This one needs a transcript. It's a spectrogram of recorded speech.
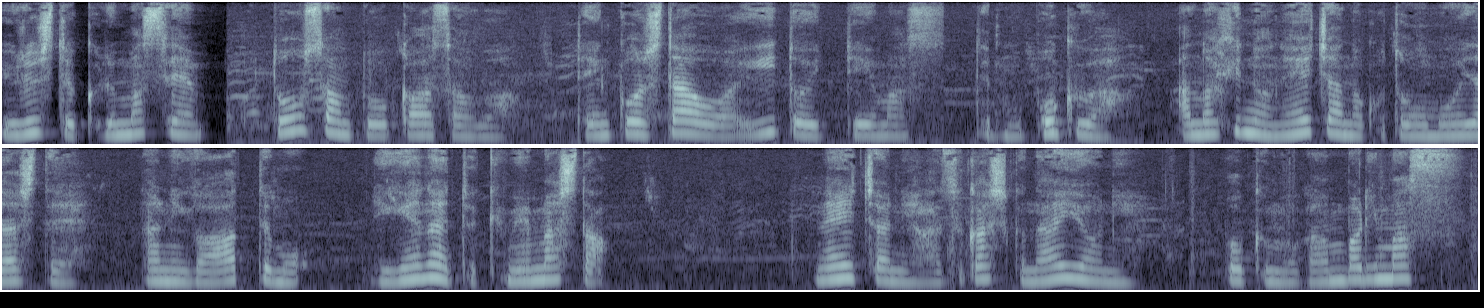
許してくれませんお父さんとお母さんは転校した方がいいと言っていますでも僕はあの日の姉ちゃんのことを思い出して何があっても逃げないと決めました姉ちゃんに恥ずかしくないように僕も頑張ります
